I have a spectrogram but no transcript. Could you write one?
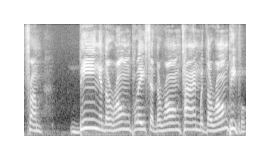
from being in the wrong place at the wrong time with the wrong people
